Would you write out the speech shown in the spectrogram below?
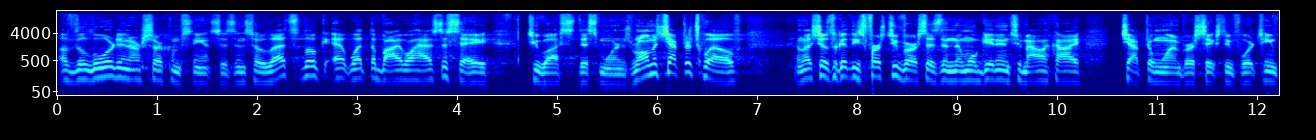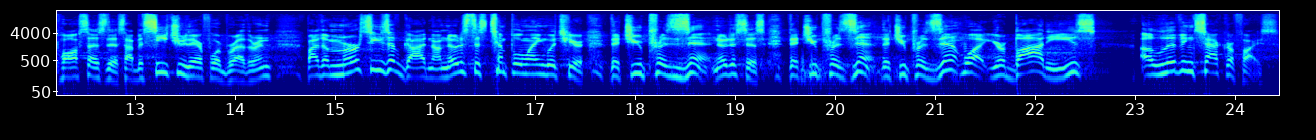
of the Lord in our circumstances? And so let's look at what the Bible has to say to us this morning. It's Romans chapter 12, and let's just look at these first two verses, and then we'll get into Malachi chapter 1, verse 6 through 14. Paul says this I beseech you, therefore, brethren, by the mercies of God. Now, notice this temple language here that you present. Notice this that you present, that you present what? Your bodies a living sacrifice,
